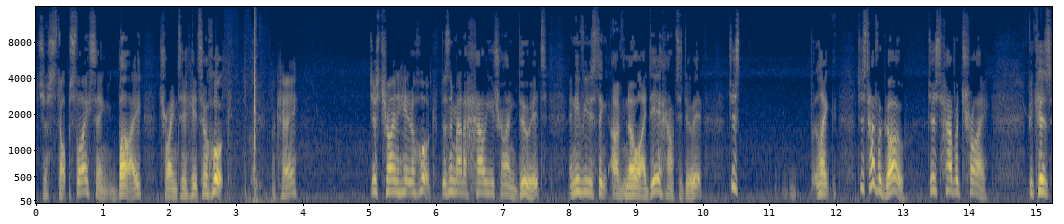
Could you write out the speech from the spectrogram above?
Just stop slicing by trying to hit a hook, okay? Just try and hit a hook. Doesn't matter how you try and do it. And if you just think, I've no idea how to do it, just like, just have a go. Just have a try. Because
